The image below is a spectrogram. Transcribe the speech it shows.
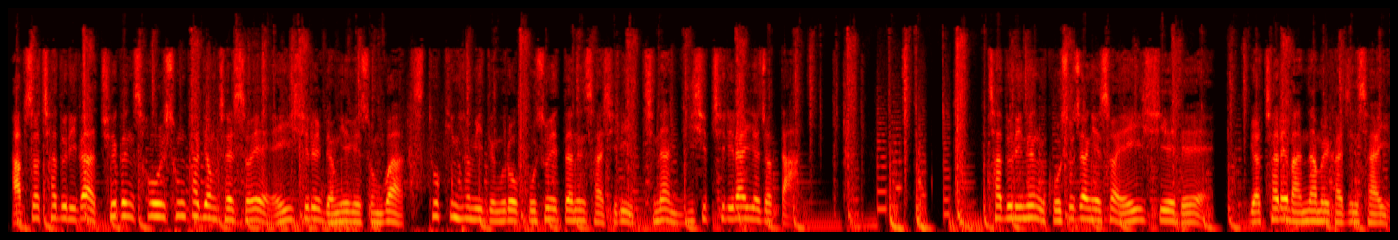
앞서 차두리가 최근 서울 송파경찰서에 A씨를 명예훼손과 스토킹 혐의 등으로 고소했다는 사실이 지난 27일 알려졌다. 차두리는 고소장에서 A씨에 대해 몇 차례 만남을 가진 사이,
